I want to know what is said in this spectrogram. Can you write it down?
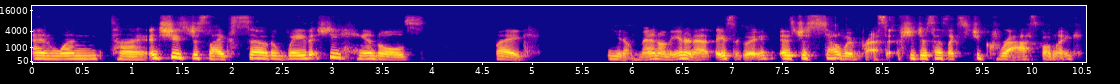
And one time, and she's just like, so the way that she handles, like, you know, men on the internet basically is just so impressive. She just has like such a grasp on like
